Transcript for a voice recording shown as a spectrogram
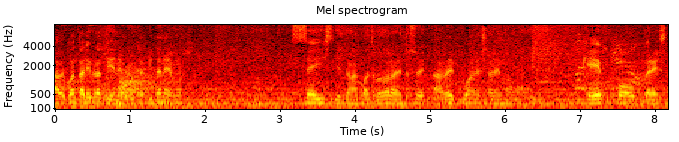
a ver cuántas libras tiene, porque aquí tenemos 6 y están a 4 dólares. Entonces, a ver cuáles salen más baratos. Qué pobreza.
